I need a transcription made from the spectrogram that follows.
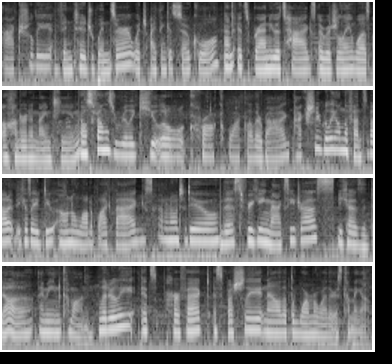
actually vintage Windsor, which I think is so cool. And it's brand new. Tags originally was 119. I also found this really cute little croc black leather bag. Actually really on the fence about it because I do own a lot of black bags. I don't know what to do. This freaking maxi dress, because duh, I mean, come on. Literally, it's perfect, especially now that the warmer weather is coming up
